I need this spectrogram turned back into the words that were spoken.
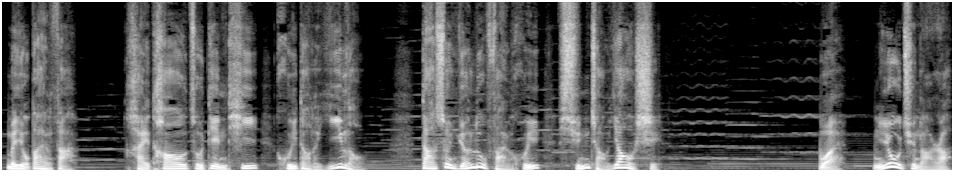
没有办法，海涛坐电梯回到了一楼，打算原路返回寻找钥匙。喂。你又去哪儿啊？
